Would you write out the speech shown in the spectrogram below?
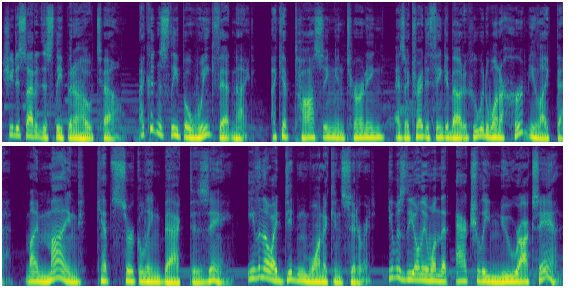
she decided to sleep in a hotel. I couldn't sleep a wink that night. I kept tossing and turning as I tried to think about who would want to hurt me like that. My mind kept circling back to Zane, even though I didn't want to consider it. He was the only one that actually knew Roxanne.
